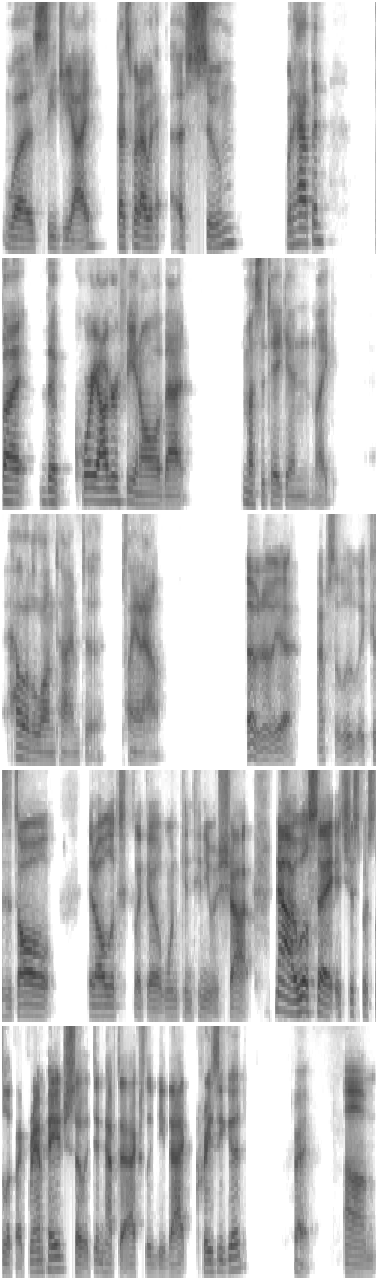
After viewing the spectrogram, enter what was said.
was CGI'd. That's what I would assume would happen. But the choreography and all of that must have taken like hell of a long time to plan out. Oh no, yeah. Absolutely. Cause it's all it all looks like a one continuous shot. Now I will say it's just supposed to look like Rampage, so it didn't have to actually be that crazy good. Right. Um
